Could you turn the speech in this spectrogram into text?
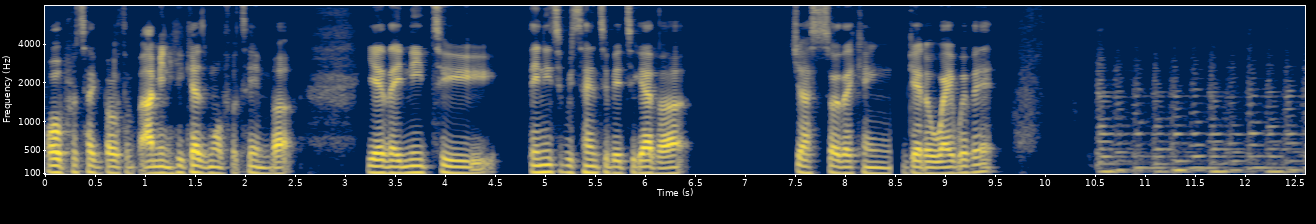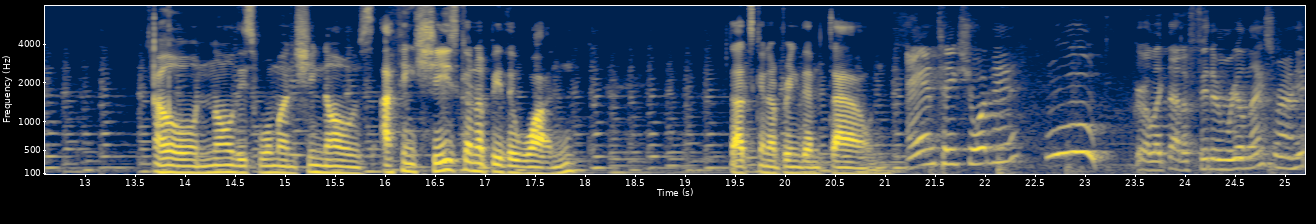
or protect both of. I mean, he cares more for Tim, but yeah, they need to they need to pretend to be together just so they can get away with it. Oh no, this woman, she knows. I think she's gonna be the one that's gonna bring them down. And take shorthand? Ooh, girl like that'll fit in real nice around here.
